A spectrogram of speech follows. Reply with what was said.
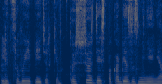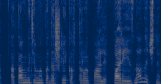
лицевые петельки. То есть все здесь пока без изменения. А там, где мы подошли ко второй паре, паре изнаночных,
